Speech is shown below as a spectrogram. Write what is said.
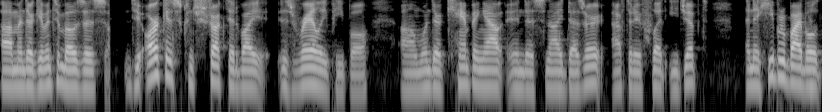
Um, and they're given to Moses. The ark is constructed by Israeli people um, when they're camping out in the Sinai desert after they fled Egypt. And the Hebrew Bible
